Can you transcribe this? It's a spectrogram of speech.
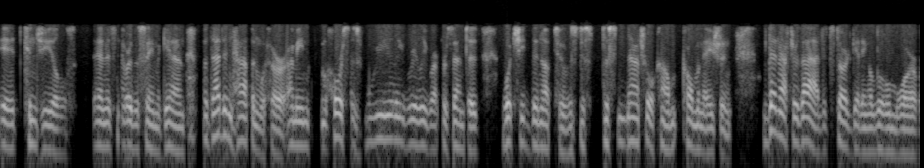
it congeals and it's never the same again. But that didn't happen with her. I mean, horses really, really represented what she'd been up to. It was just this natural culmination. Then after that, it started getting a little more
